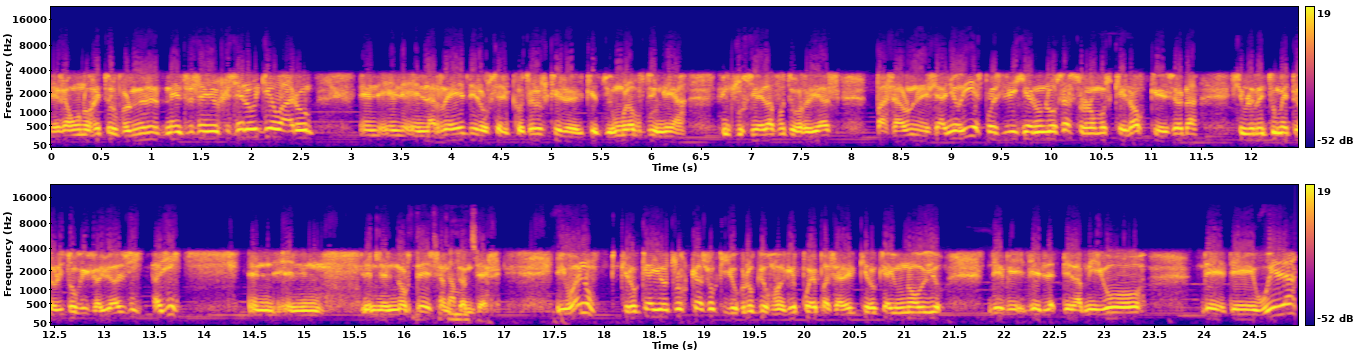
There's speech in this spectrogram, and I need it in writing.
Era un objeto sorprendente, señor, que se lo llevaron en, en- en las redes de los helicópteros que, que tuvimos la oportunidad. Inclusive las fotografías pasaron en ese año y después dijeron los astrónomos que no, que eso era simplemente un meteorito que cayó allí, allí en el norte de Santander. Y bueno, creo que hay otros casos que yo creo que Juan que puede pasar. Creo que hay un audio de, de- del amigo de, de Huila.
